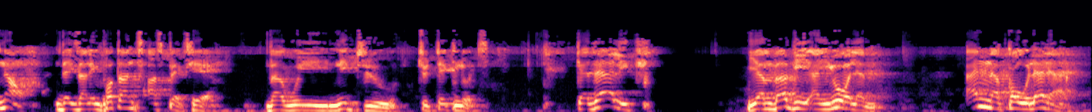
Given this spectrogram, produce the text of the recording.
Now, there is an important aspect here that we need to, to take note. كذلك ينبغي أن يعلم أن قولنا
